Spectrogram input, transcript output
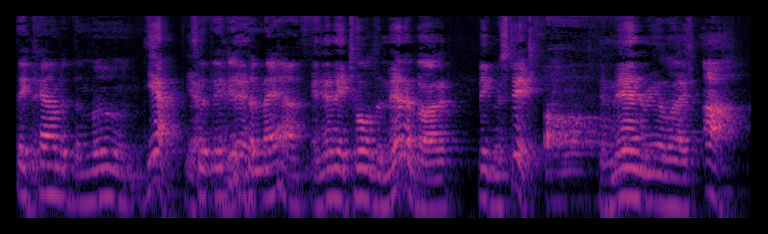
They Yeah. counted the moons. Yeah, yeah. So they and did then, the math. and then they told the men about it. Big mistake. Oh. The men realized, ah,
